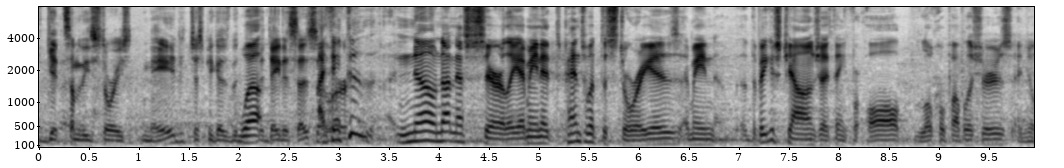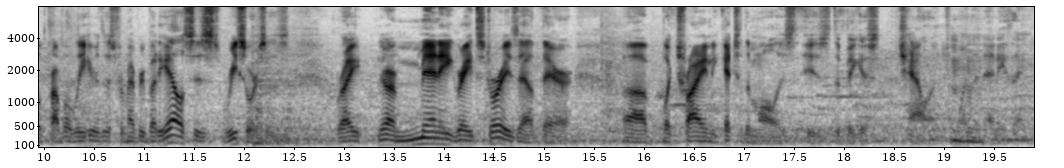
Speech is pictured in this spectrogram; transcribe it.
to get some of these stories made just because the, well, the data says so? I think the, no, not necessarily. I mean, it depends what the story is. I mean, the biggest challenge I think for all local publishers, and you'll probably hear this from everybody else, is resources. Right? There are many great stories out there, uh, but trying to get to them all is is the biggest challenge more Mm-hmm. than anything.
